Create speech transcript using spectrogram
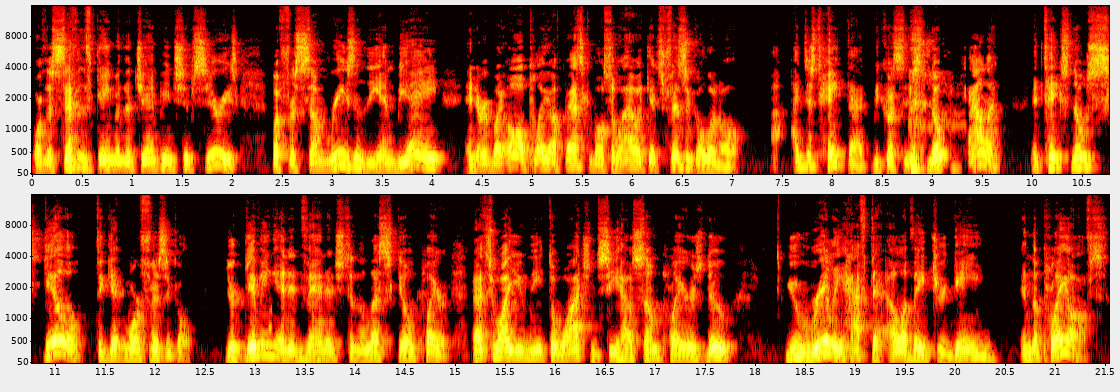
or the seventh game of the championship series. But for some reason, the NBA and everybody, oh, playoff basketball, so now it gets physical and all. I just hate that because it's no talent. It takes no skill to get more physical. You're giving an advantage to the less skilled player. That's why you need to watch and see how some players do. You really have to elevate your game in the playoffs.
